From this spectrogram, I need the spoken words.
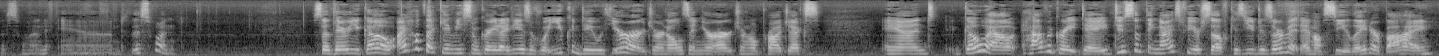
This one and this one. So there you go. I hope that gave you some great ideas of what you can do with your art journals and your art journal projects. And go out, have a great day, do something nice for yourself because you deserve it, and I'll see you later. Bye.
